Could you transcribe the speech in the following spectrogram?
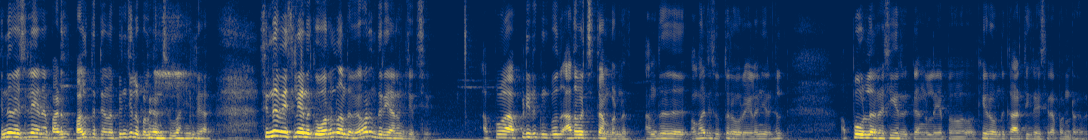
சின்ன வயசுலேயே என்னை படு பழுத்துட்டேன். அந்த பிஞ்சில் பழுத்துன்னு சொல்லுவாங்க இல்லையா? சின்ன வயசுலேயே எனக்கு ஓரளவு அந்த விவரம் தெரிய ஆரம்பிச்சிருச்சு. அப்போ அப்படி இருக்கும்போது அதை வச்சு தான் பண்ணது. அந்த மாதிரி சுற்றுற ஒரு இளைஞர்கள். அப்போ உள்ள ரசிகர் இருக்காங்க இல்லையா? இப்போ ஹீரோ வந்து கார்த்திக் ரசிகராக பண்ணுறாரு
